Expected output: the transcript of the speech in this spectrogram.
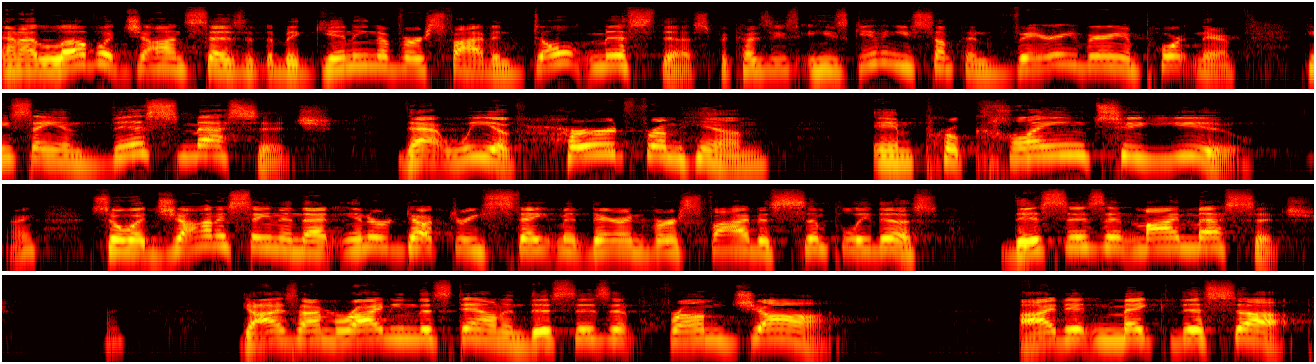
And I love what John says at the beginning of verse 5. And don't miss this because he's, he's giving you something very, very important there. He's saying, This message that we have heard from him and proclaimed to you. Right? So, what John is saying in that introductory statement there in verse 5 is simply this this isn't my message. Guys, I'm writing this down, and this isn't from John. I didn't make this up.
